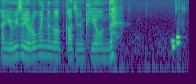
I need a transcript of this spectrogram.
아니, 여기서 이러고 있는 것까지는 귀여운데.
